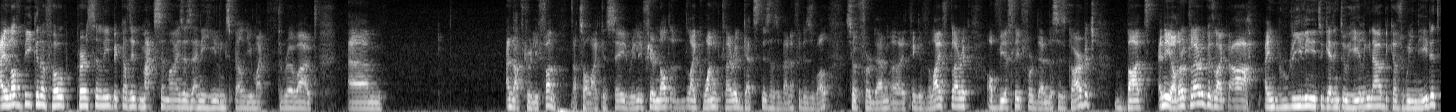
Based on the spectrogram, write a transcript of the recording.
I love Beacon of Hope personally because it maximizes any healing spell you might throw out. Um, and that's really fun. That's all I can say, really. If you're not like one cleric gets this as a benefit as well. So for them, uh, I think it's the life cleric. Obviously, for them, this is garbage. But any other cleric is like, ah, I really need to get into healing now because we need it.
